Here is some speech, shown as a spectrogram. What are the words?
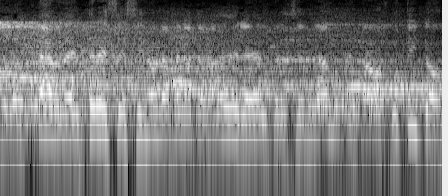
llegó tarde el 13, si no la pelota era de él, el 13 en LAM, entraba justito.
